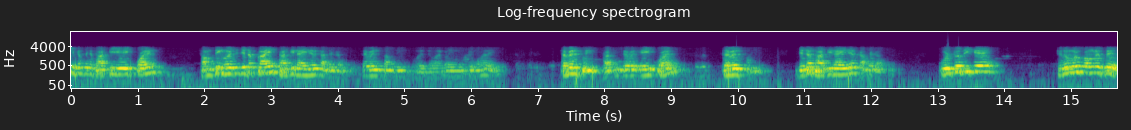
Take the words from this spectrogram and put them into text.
সেখান থেকে থার্টি এইট পয়েন্ট সামথিং হয়েছে যেটা প্রায় থার্টি নাইনের কাছাকাছি। সেভেন সামথিং হয়েছে আমার এখন এই মুহূর্তে মনে নেই। Seven three thirty seven eight point seven three যেটা থার্টি নাইনের কাছাকাছি। উল্টো দিকে তৃণমূল কংগ্রেসের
